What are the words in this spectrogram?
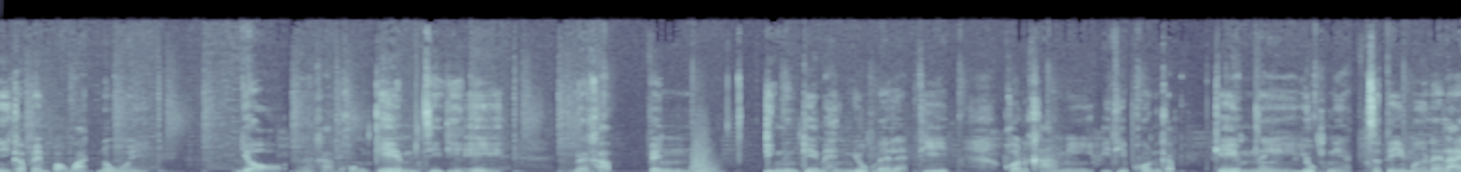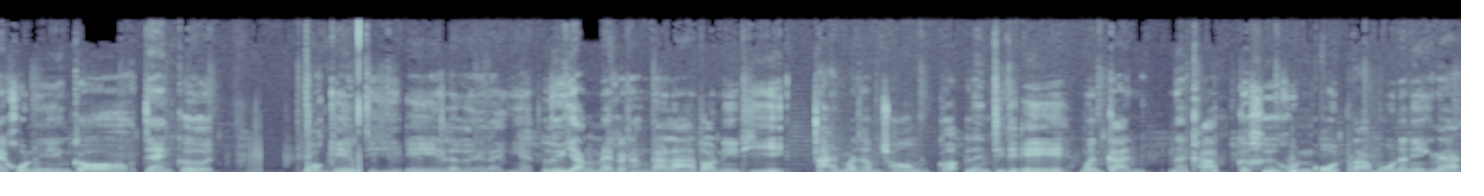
นี่ก็เป็นประวัติโดยย่อนะครับของเกม GTA นะครับเป็นอีกหนึ่งเกมแห่งยุคเลยแหละที่ค่อนข้างมีอิทธิพลกับเกมในยุคนี้สตรีมเมอร์หลายๆคนเองก็แจ้งเกิด เพราะเกม GTA เลยอะไรเงี้ยหรืออย่างแม้กระทั่งดาราตอนนี้ที่หันมาทำช่องก็เล่น GTA เหมือนกันนะครับ ก็คือคุณโอ๊ตปราโมทย์นั่นเองนะ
